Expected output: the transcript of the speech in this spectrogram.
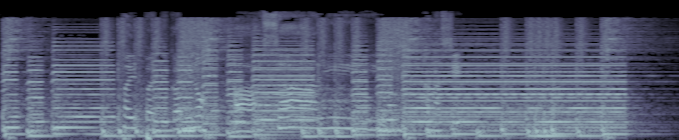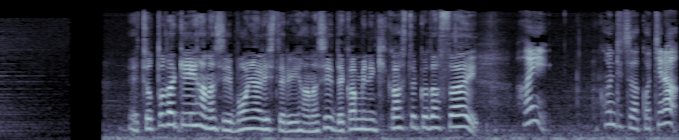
パイパイでかみの浅い話。えちょっとだけいい話ぼんやりしてるいい話デカめに聞かせてください。はい本日はこちら。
